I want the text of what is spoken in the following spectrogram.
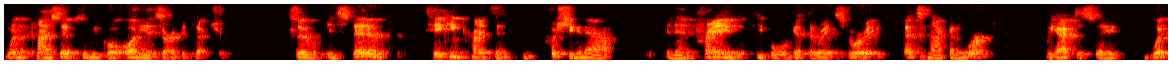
one of the concepts that we call audience architecture. So instead of taking content and pushing it out and then praying that people will get the right story, that's mm-hmm. not going to work. We have to say, what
